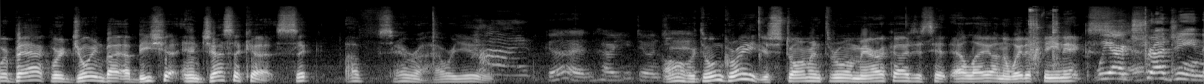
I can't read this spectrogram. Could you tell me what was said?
All right, we're back. We're joined by Abisha and Jessica. Sick of Sarah. How are you? Hi. Good. How are you doing, Jay? Oh, we're doing great. You're storming through America. I Just hit LA on the way to Phoenix. We are Yeah. trudging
